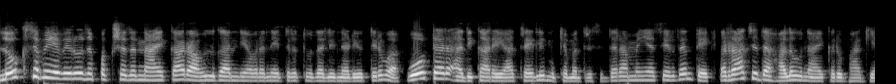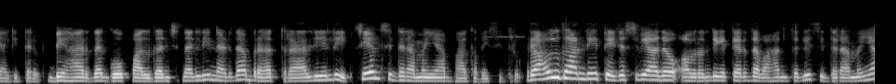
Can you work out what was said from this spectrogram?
ಲೋಕಸಭೆಯ ವಿರೋಧ ಪಕ್ಷದ ನಾಯಕ ರಾಹುಲ್ ಗಾಂಧಿ ಅವರ ನೇತೃತ್ವದಲ್ಲಿ ನಡೆಯುತ್ತಿರುವ ವೋಟರ್ ಅಧಿಕಾರ ಯಾತ್ರೆಯಲ್ಲಿ ಮುಖ್ಯಮಂತ್ರಿ ಸಿದ್ದರಾಮಯ್ಯ ಸೇರಿದಂತೆ ರಾಜ್ಯದ ಹಲವು ನಾಯಕರು ಭಾಗಿಯಾಗಿದ್ದರು. ಬಿಹಾರದ ಗೋಪಾಲ್ಗಂಜ್ನಲ್ಲಿ ನಡೆದ ಬೃಹತ್ ರ್ಯಾಲಿಯಲ್ಲಿ ಸಿಎಂ ಸಿದ್ದರಾಮಯ್ಯ ಭಾಗವಹಿಸಿದ್ರು. ರಾಹುಲ್ ಗಾಂಧಿ, ತೇಜಸ್ವಿ ಯಾದವ್ ಅವರೊಂದಿಗೆ ತೆರೆದ ವಾಹನದಲ್ಲಿ ಸಿದ್ದರಾಮಯ್ಯ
